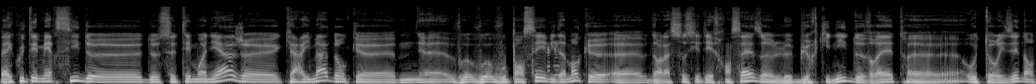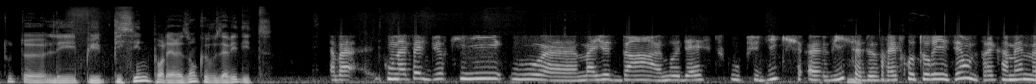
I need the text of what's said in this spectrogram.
Bah écoutez, merci de, ce témoignage, euh, Karima. Donc, euh, vous, pensez évidemment que dans la société française, le burkini devrait être autorisé dans toutes les piscines pour les raisons que vous avez dites ah bah, qu'on appelle burkini ou euh, maillot de bain euh, modeste ou pudique, euh, oui, ça mm. devrait être autorisé. On devrait quand même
